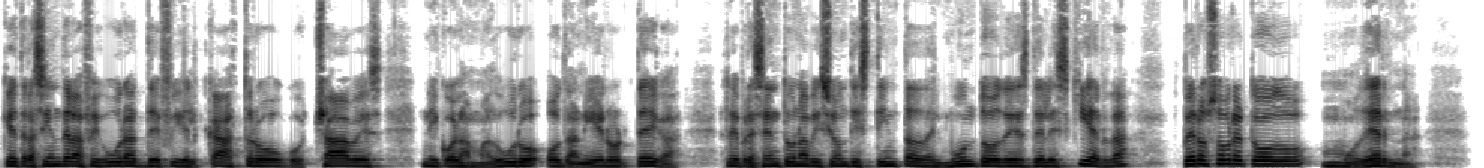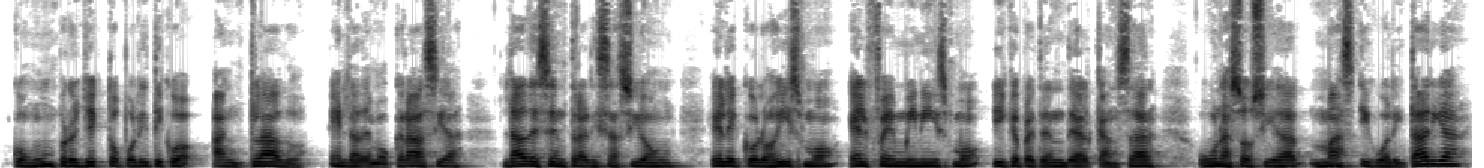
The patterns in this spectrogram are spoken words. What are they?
que trasciende las figuras de Fidel Castro, Hugo Chávez, Nicolás Maduro o Daniel Ortega. Representa una visión distinta del mundo desde la izquierda, pero sobre todo moderna, con un proyecto político anclado en la democracia, la descentralización, el ecologismo, el feminismo y que pretende alcanzar una sociedad más igualitaria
